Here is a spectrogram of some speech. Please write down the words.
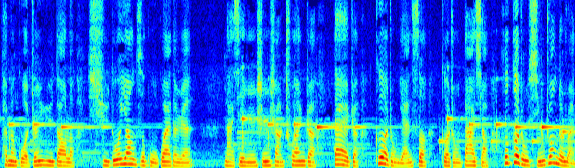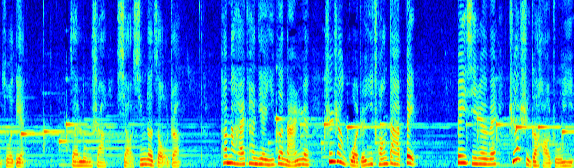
他们果真遇到了许多样子古怪的人，那些人身上穿着、带着各种颜色、各种大小和各种形状的软坐垫，在路上小心地走着。他们还看见一个男人身上裹着一床大被，贝西认为这是个好主意。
